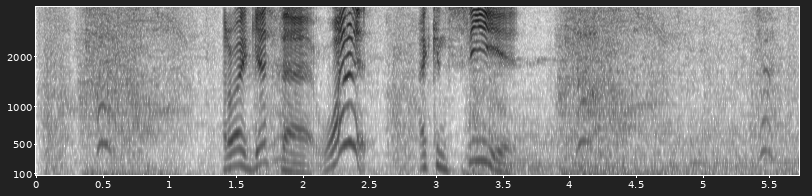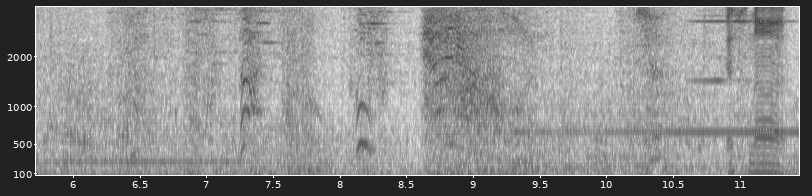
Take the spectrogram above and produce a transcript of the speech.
How do I get that? What? I can see it. Guess not.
